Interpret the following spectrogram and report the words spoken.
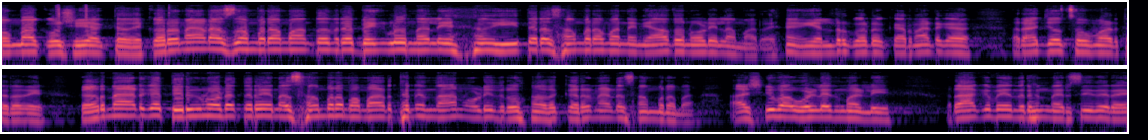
ತುಂಬ ಖುಷಿ ಆಗ್ತದೆ. ಕರುನಾಡ ಸಂಭ್ರಮ ಅಂತಂದ್ರೆ ಬೆಂಗಳೂರಿನಲ್ಲಿ ಈ ಥರ ಸಂಭ್ರಮ ನಾನು ಯಾವುದೂ ನೋಡಿಲ್ಲ ಮಾರೆ ಎಲ್ರಿಗೂ ಕರ್ನಾಟಕ ರಾಜ್ಯೋತ್ಸವ ಮಾಡ್ತಾರೆ ಕರ್ನಾಟಕ ತಿರುಗಿ ನೋಡತ್ತಾರೆ ನಾ ಸಂಭ್ರಮ ಮಾಡ್ತಾನೆ ನಾನು ನೋಡಿದ್ರು. ಅದು ಕರ್ನಾಟಕ ಸಂಭ್ರಮ. ಆ ಶಿವ ಒಳ್ಳೇದು ಮಾಡಲಿ. ರಾಘವೇಂದ್ರನ್ ಮೆರೆಸಿದ್ದಾರೆ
